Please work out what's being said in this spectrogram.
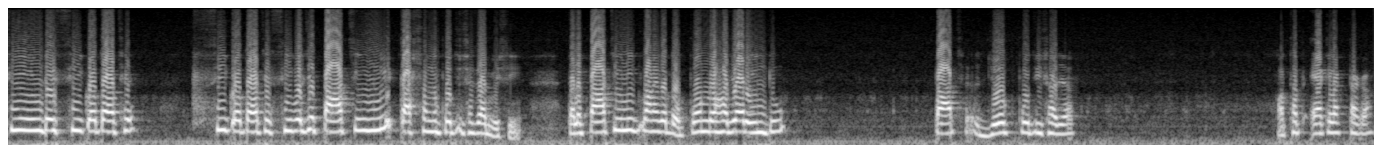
সি ইউনিটের সি কত আছে? সি কত আছে? সি বলছে পাঁচ ইউনিট তার সঙ্গে পঁচিশ হাজার বেশি। তাহলে পাঁচ ইউনিট মানে কত? পনেরো হাজার ইন্টু পাঁচ যোগ পঁচিশ হাজার। অর্থাৎ এক লাখ টাকা।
